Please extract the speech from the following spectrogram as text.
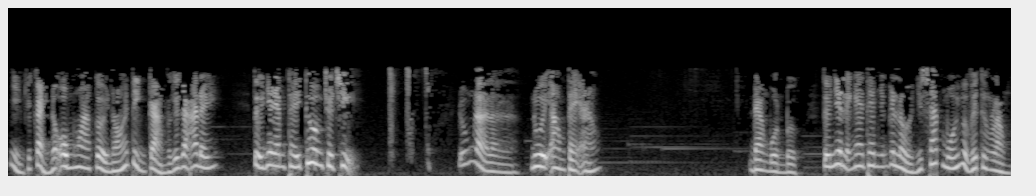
Nhìn cái cảnh nó ôm hoa cười nói tình cảm với cái gã đấy. Tự nhiên em thấy thương cho chị. Đúng là là nuôi ong tay áo. Đang buồn bực, tự nhiên lại nghe thêm những cái lời như sát muối vào vết thương lòng.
